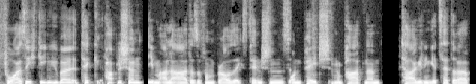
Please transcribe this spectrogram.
Vorsicht gegenüber Tech-Publishern eben aller Art, also von Browser-Extensions, On-Page-Partnern, Targeting etc.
